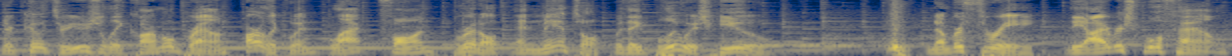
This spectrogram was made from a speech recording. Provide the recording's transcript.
Their coats are usually caramel brown, harlequin, black, fawn, brindle, and mantle with a bluish hue. Number 3. The Irish Wolfhound.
